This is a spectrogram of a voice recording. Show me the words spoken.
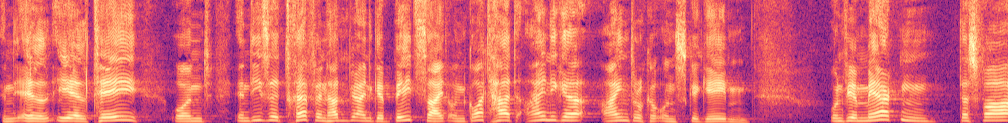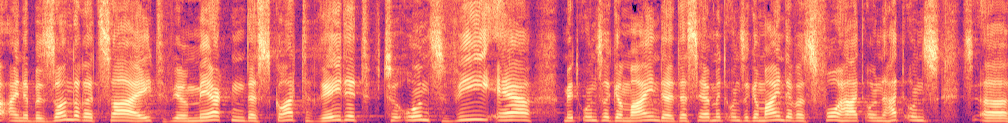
in ELT und in diese Treffen hatten wir eine Gebetszeit und Gott hat einige Eindrücke uns gegeben. Und wir merken, das war eine besondere Zeit. Wir merken, dass Gott redet zu uns, wie er mit unserer Gemeinde, dass er mit unserer Gemeinde was vorhat und hat uns äh,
